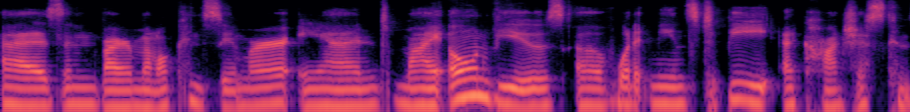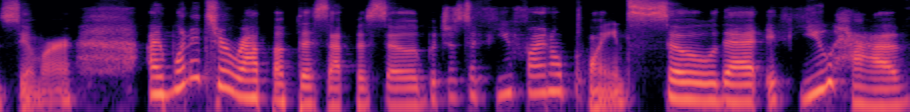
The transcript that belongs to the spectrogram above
as an environmental consumer and my own views of what it means to be a conscious consumer. I wanted to wrap up this episode with just a few final points so that if you have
